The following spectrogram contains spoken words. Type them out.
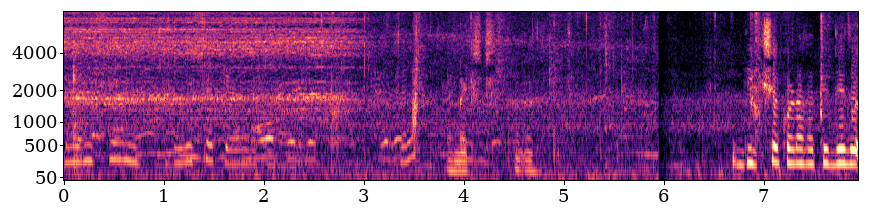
ಭವಿಷ್ಯ ಭವಿಷ್ಯ ನೆಕ್ಸ್ಟ್ ದೀಕ್ಷೆ ಕೊಡಕತ್ತಿದ್ದಿದ್ದು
